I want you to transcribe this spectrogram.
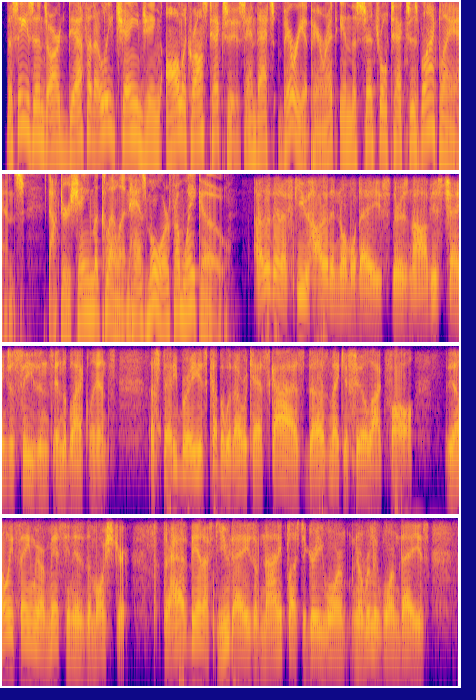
The seasons are definitely changing all across Texas, and that's very apparent in the central Texas Blacklands. Dr. Shane McLellan has more from Waco. Other than a few hotter than normal days, there is an obvious change of seasons in the Blacklands. A steady breeze coupled with overcast skies does make it feel like fall. The only thing we are missing is the moisture. There have been a few days of 90 plus degree warm, you know, really warm days,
